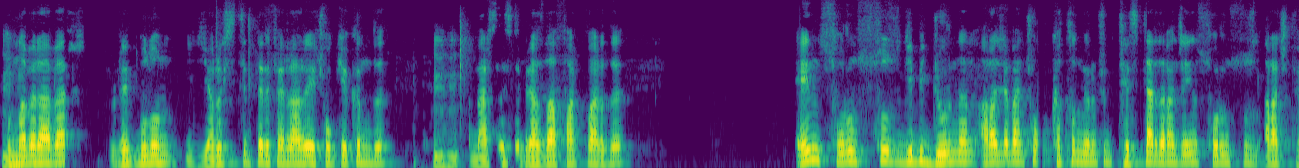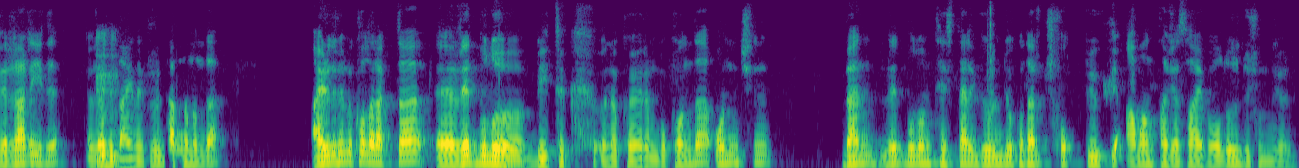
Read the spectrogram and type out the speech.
Hı hı. Bununla beraber Red Bull'un yarış stilleri Ferrari'ye çok yakındı. Hı hı. Mercedes'te biraz daha fark vardı. En sorunsuz gibi görünen araca ben çok katılmıyorum. Çünkü testlerde bence en sorunsuz araç Ferrari'ydi. Özellikle Hı hı. dayanıklılık anlamında. Aerodinamik olarak da e, Red Bull'u bir tık öne koyarım bu konuda. Onun için ben Red Bull'un testlerde göründüğü kadar çok büyük bir avantaja sahip olduğunu düşünmüyorum.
